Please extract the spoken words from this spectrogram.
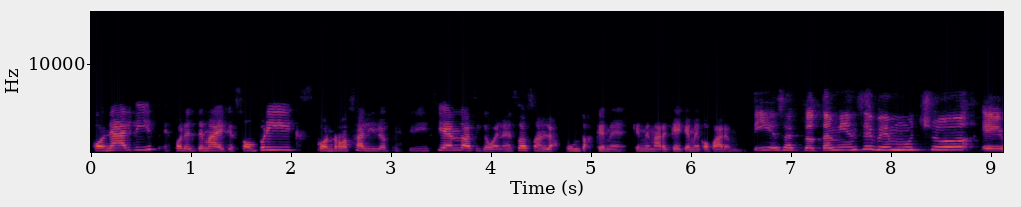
Con Alice es por el tema de que son freaks, con Rosalie lo que estoy diciendo, así que bueno, esos son los puntos que me, que me marqué, que me coparon. Sí, exacto. También se ve mucho eh,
